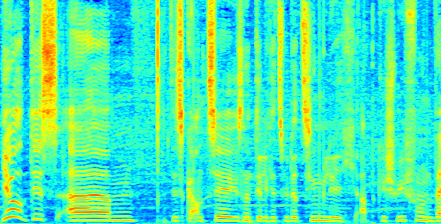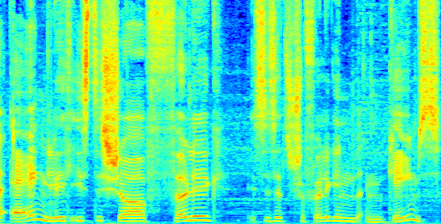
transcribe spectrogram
Ja, das, ähm, das Ganze ist natürlich jetzt wieder ziemlich abgeschwiffen, weil eigentlich ist es schon völlig, ist es jetzt schon völlig im, im Games,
